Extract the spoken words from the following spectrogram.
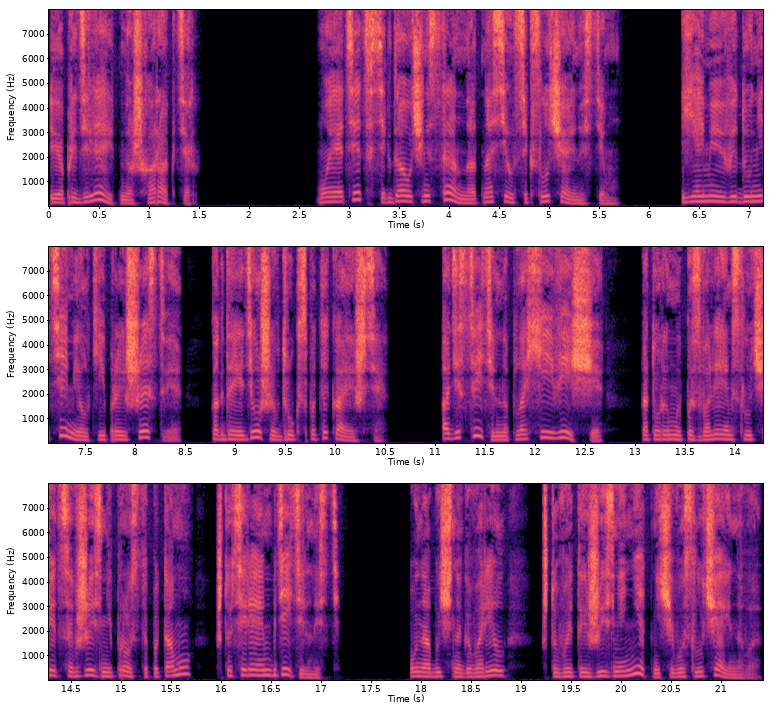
и определяет наш характер. Мой отец всегда очень странно относился к случайностям. Я имею в виду не те мелкие происшествия, когда идешь и вдруг спотыкаешься, а действительно плохие вещи, которые мы позволяем случиться в жизни просто потому, что теряем бдительность. Он обычно говорил, что в этой жизни нет ничего случайного.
